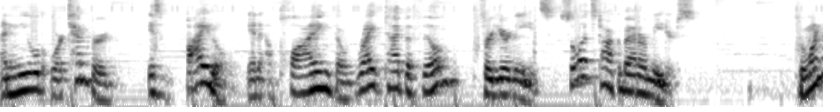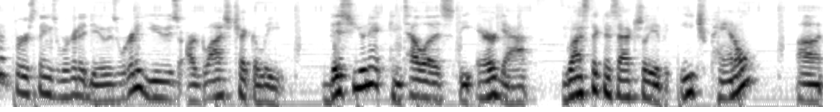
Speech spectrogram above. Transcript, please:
annealed or tempered, is vital in applying the right type of film for your needs. So let's talk about our meters. So one of the first things we're gonna do is we're gonna use our Glass-Chek Elite. This unit can tell us the air gap, the glass thickness actually of each panel, uh,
